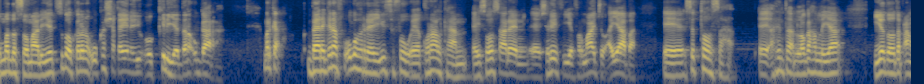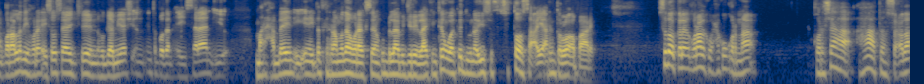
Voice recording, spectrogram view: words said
ummadda soomaaliyeed sidoo kalena uu ka shaqaynayo oo keliya dana u gaar ah. Marka baaragraafka ugu horreeya yuusufow ee qoraalkan ay soo saareen shariif iyo farmaajo ayaaba si toos ah arrintan looga hadlayaa iyadoo dabcan qoraaladii hore ay soo saari jireen hogaamiyaasha inta badan ay salaan iyo marxabeyn iyo inay dadka ramadaan wanaagsan ku bilaabi jireen laakiin kan waa ka duunaa yuusuf si toos ah ayaa arrinta loo abaaray. Sidoo kale qoraalka waxaa ku qornaa qorshaha haatan socda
